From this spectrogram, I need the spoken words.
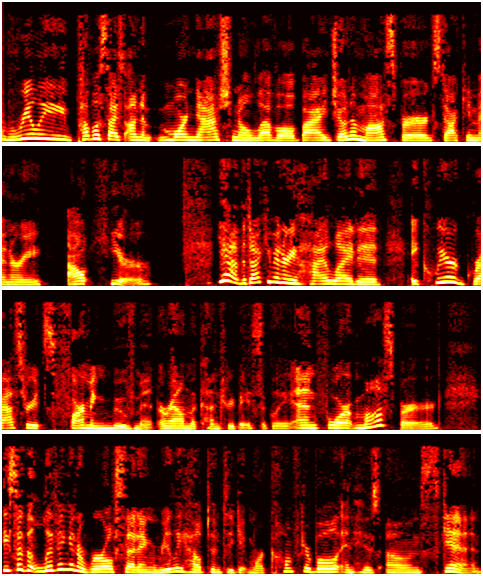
really publicized on a more national level by Jonah Mossberg's documentary Out Here. Yeah, the documentary highlighted a queer grassroots farming movement around the country, basically. And for Mossberg, he said that living in a rural setting really helped him to get more comfortable in his own skin.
